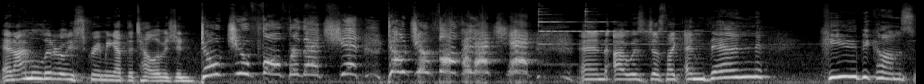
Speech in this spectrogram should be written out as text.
And I'm literally screaming at the television, Don't you fall for that shit! Don't you fall for that shit! And I was just like, and then he becomes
